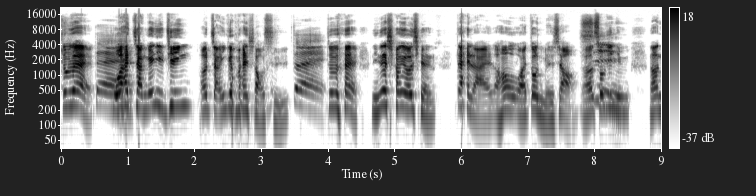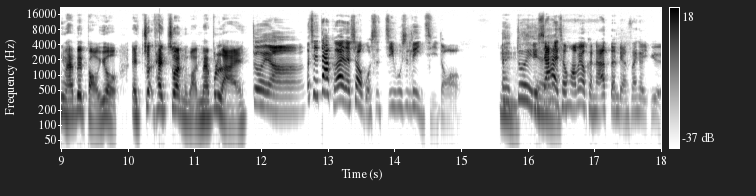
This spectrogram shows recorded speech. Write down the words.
对不对？对我还讲给你听，然后讲一个半小时，对，对不对？你那香油钱带来，然后我还逗你们笑，然后说不定你们，然后你们还被保佑，哎，赚太赚了吧？你们还不来？对啊，而且大可爱的效果是几乎是立即的哦，哎，嗯对耶，你霞海城隍庙可能还要等两三个月，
